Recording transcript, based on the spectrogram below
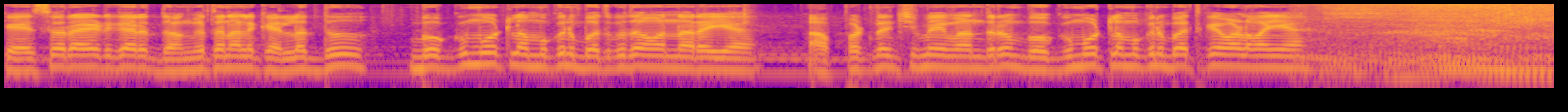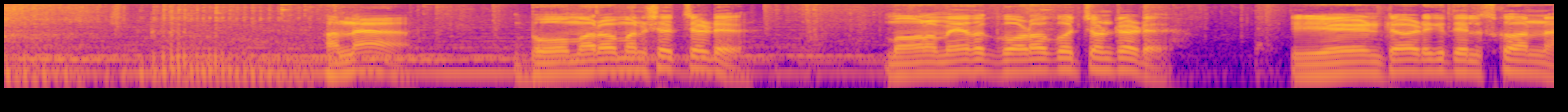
కేశవరాయుడు గారు దొంగతనాలకు వెళ్ళొద్దు బొగ్గుమూట్లు అమ్ముకుని బతుకుదామన్నారయ్యా. అప్పటి నుంచి మేమందరం బొగ్గుమూట్లు అమ్ముకుని బతికేవాళ్ళమయ్యా అన్నా భూమారావు మనిషి వచ్చాడు. మన మీద గొడవకు వచ్చి ఉంటాడు ఏంటో అడిగి తెలుసుకో అన్నా.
